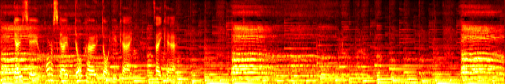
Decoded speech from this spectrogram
go to horoscope.co.uk. Take care. Oh. Oh.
